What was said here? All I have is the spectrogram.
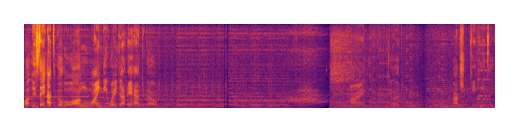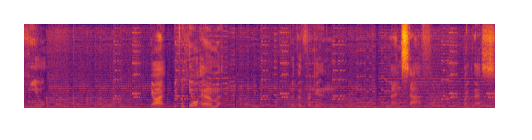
Well, at least they had to go the long, windy way that they had to go. Alright, good. Actually, needs a. You know what? We can heal him with a frickin' men's staff. Like this.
